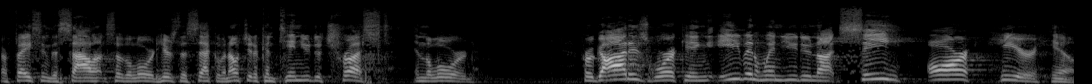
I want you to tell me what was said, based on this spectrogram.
are facing the silence of the Lord. Here's the second one. I want you to continue to trust in the Lord. For God is working even when you do not see or hear Him.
